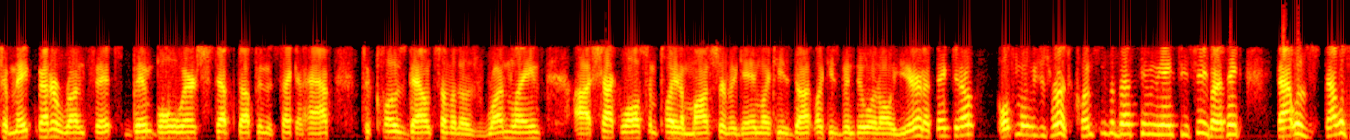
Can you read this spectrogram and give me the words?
to make better run fits. Ben Boulware stepped up in the second half to close down some of those run lanes. Uh, Shaq Lawson played a monster of a game like he's done like he's been doing all year. And I think you know ultimately we just realized Clemson's the best team in the ACC. But I think that was that was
